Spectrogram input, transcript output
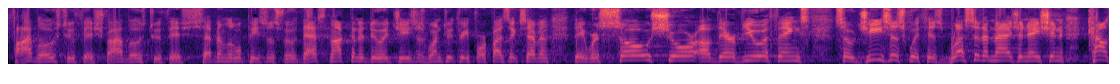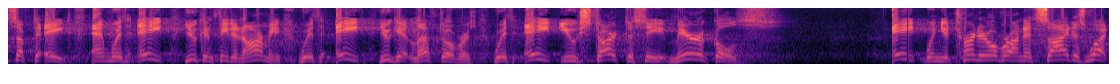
Five loaves, two fish, five loaves, two fish, seven little pieces of food. That's not going to do it, Jesus. One, two, three, four, five, six, seven. They were so sure of their view of things. So Jesus, with his blessed imagination, counts up to eight. And with eight, you can feed an army. With eight, you get leftovers. With eight, you start to see miracles. Eight, when you turn it over on its side, is what?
